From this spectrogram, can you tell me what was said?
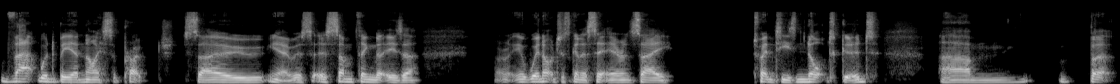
that would be a nice approach. So, you know, it's, as something that is a, we're not just going to sit here and say 20 is not good, um, but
